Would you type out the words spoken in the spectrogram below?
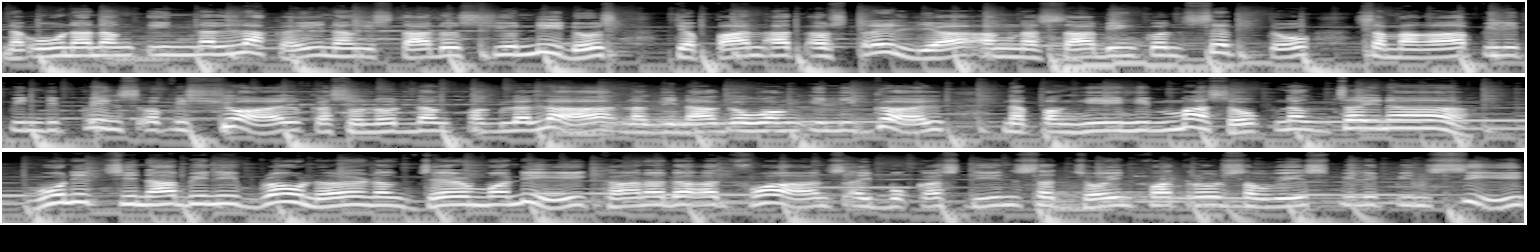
na una ng tinalakay ng Estados Unidos, Japan at Australia ang nasabing konsepto sa mga Philippine Defense Official kasunod ng paglala na ginagawang illegal na panghihimasok ng China. Ngunit sinabi ni Browner ng Germany, Canada at France ay bukas din sa joint patrol sa West Philippine Sea.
